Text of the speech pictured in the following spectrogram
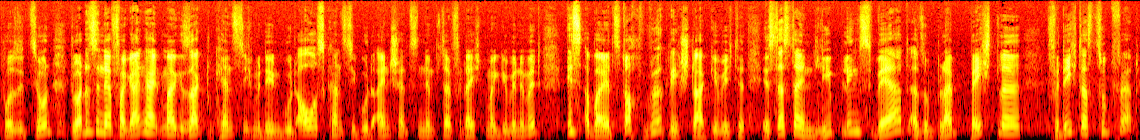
Position. Du hattest in der Vergangenheit mal gesagt, du kennst dich mit denen gut aus, kannst sie gut einschätzen, nimmst da vielleicht mal Gewinne mit, ist aber jetzt doch wirklich stark gewichtet. Ist das dein Lieblingswert? Also bleibt Bechtle für dich das Zugpferd?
